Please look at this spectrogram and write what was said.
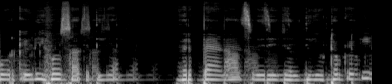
ਹੋਰ ਕਿਹੜੀ ਹੋ ਸਕਦੀ ਆ? ਫਿਰ ਭੈਣਾਂ ਸਵੇਰੇ ਜਲਦੀ ਉੱਠੋ, ਕਿਉਂਕਿ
